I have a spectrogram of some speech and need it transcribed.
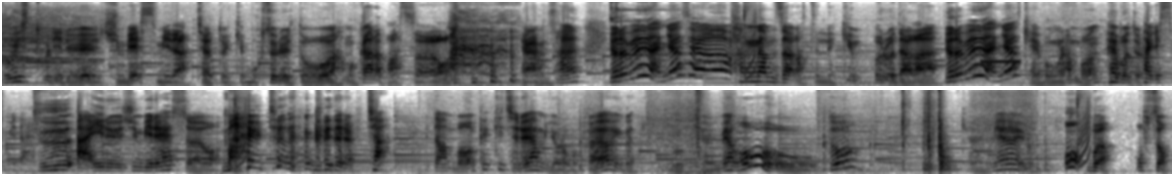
토이스토리를 준비했습니다. 제가 또 이렇게 목소리를 또 한번 깔아봤어요. 항상 여러분 안녕하세요. 상남자 같은 느낌으로다가 여러분 안녕 개봉을 한번 해보도록 하겠습니다. 두 아이를 준비를 했어요. 말투는 그대로. 자 일단 한번 패키지를 한번 열어볼까요? 이거 열면 오또 이렇게. 어? 뭐야? 없어.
